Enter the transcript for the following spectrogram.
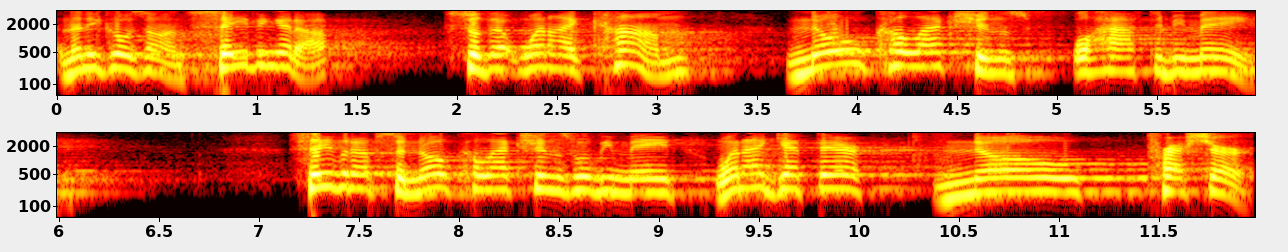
And then he goes on, saving it up so that when I come, no collections will have to be made. Save it up so no collections will be made. When I get there, no pressure.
